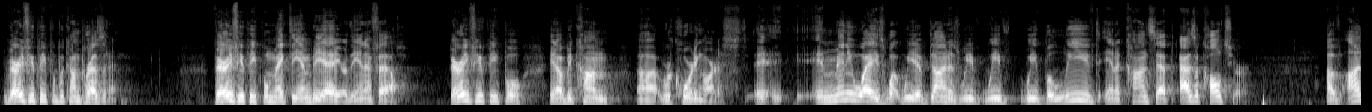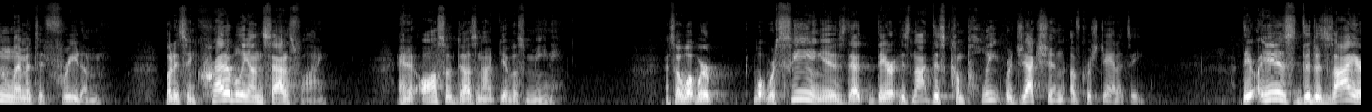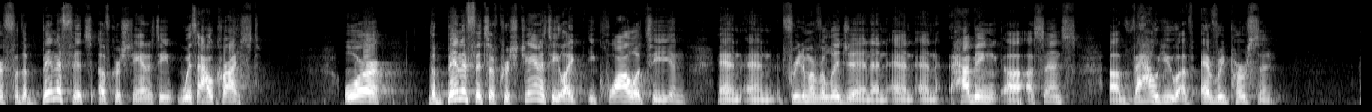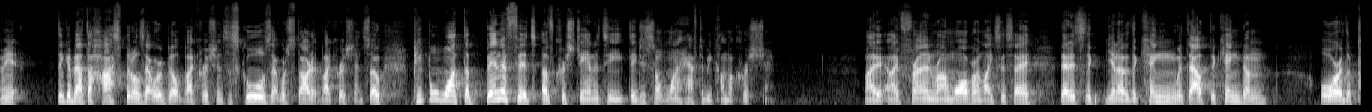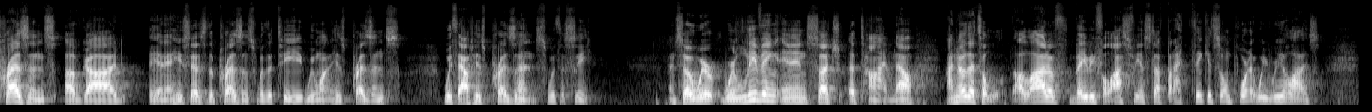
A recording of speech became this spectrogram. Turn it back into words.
very few people become president. Very few people make the NBA or the NFL. Very few people, you know, become uh, recording artists in many ways, what we have done is we've, we've, we've believed in a concept as a culture of unlimited freedom, but it's incredibly unsatisfying, and it also does not give us meaning. And so, what we're, what we're seeing is that there is not this complete rejection of Christianity. There is the desire for the benefits of Christianity without Christ or the benefits of Christianity, like equality and, and, and freedom of religion and, and, and having uh, a sense of value of every person. I mean, think about the hospitals that were built by Christians, the schools that were started by Christians. So people want the benefits of Christianity, they just don't want to have to become a Christian. My, my friend Ron Walburn likes to say, that it's the, you know, the king without the kingdom or the presence of God. And he says the presence with a T. We want his presence without his presence with a C. And so we're, we're living in such a time. Now, I know that's a, a lot of baby philosophy and stuff, but I think it's so important that we realize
